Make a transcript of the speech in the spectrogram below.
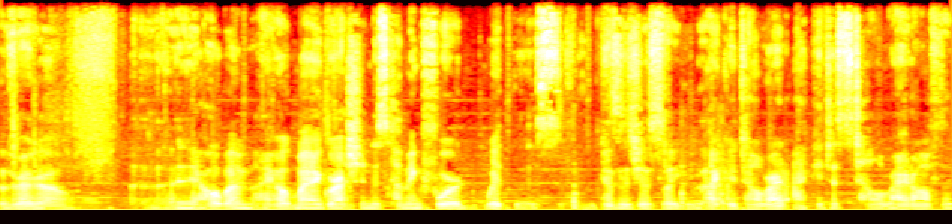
Virgo, I hope I'm I hope my aggression is coming forward with this because it's just like I could tell right I could just tell right off the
